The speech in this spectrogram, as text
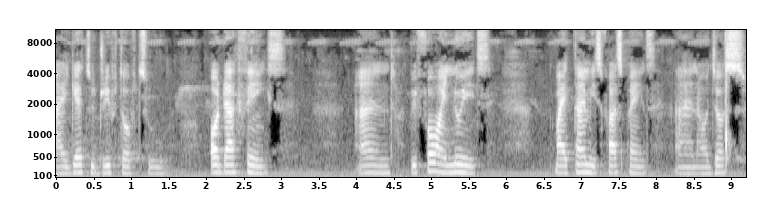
i get to drift off to other things. And before i know it my time is fast spent and I'll just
